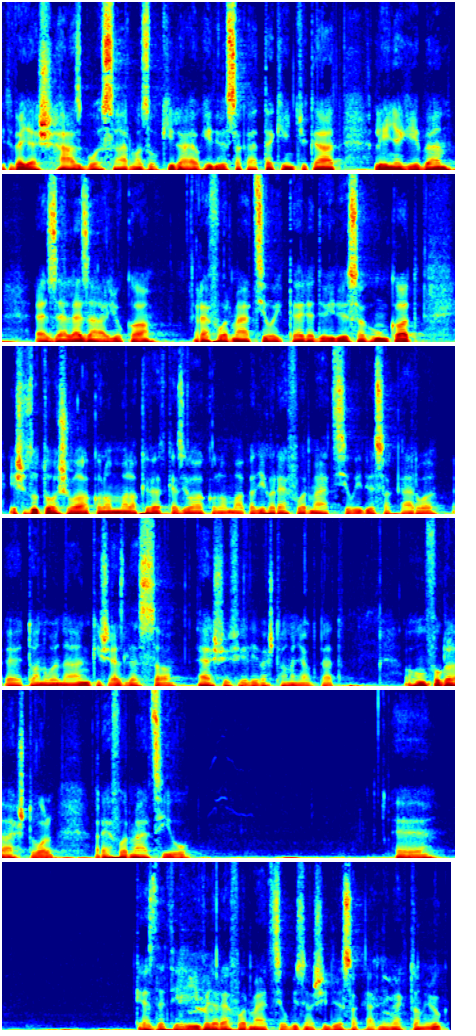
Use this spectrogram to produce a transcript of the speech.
itt vegyes házból származó királyok időszakát tekintjük át, lényegében ezzel lezárjuk a reformációig terjedő időszakunkat, és az utolsó alkalommal, a következő alkalommal pedig a reformáció időszakáról tanulnánk, és ez lesz az első fél éves tananyag. Tehát a honfoglalástól a reformáció kezdetéig, vagy a reformáció bizonyos időszakát még megtanuljuk.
